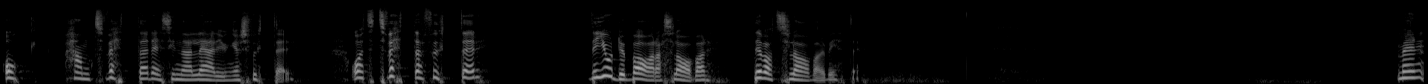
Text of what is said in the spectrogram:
och han tvättade sina lärjungars fötter. Och att tvätta fötter, det gjorde bara slavar. Det var ett slavarbete. Men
